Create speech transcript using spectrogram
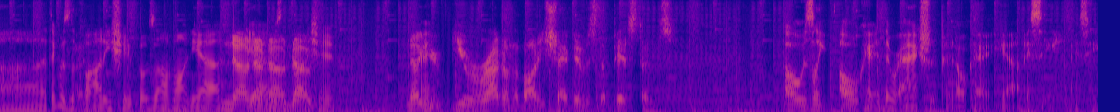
Uh, I think it was the body shape I was off on. Yeah. No, yeah, no, it was no, the body no. shape. No, Okay. you you were right on the body shape. It was the pistons. Oh, it was like, oh, okay, they were actually pit. Okay, yeah, I see, I see.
